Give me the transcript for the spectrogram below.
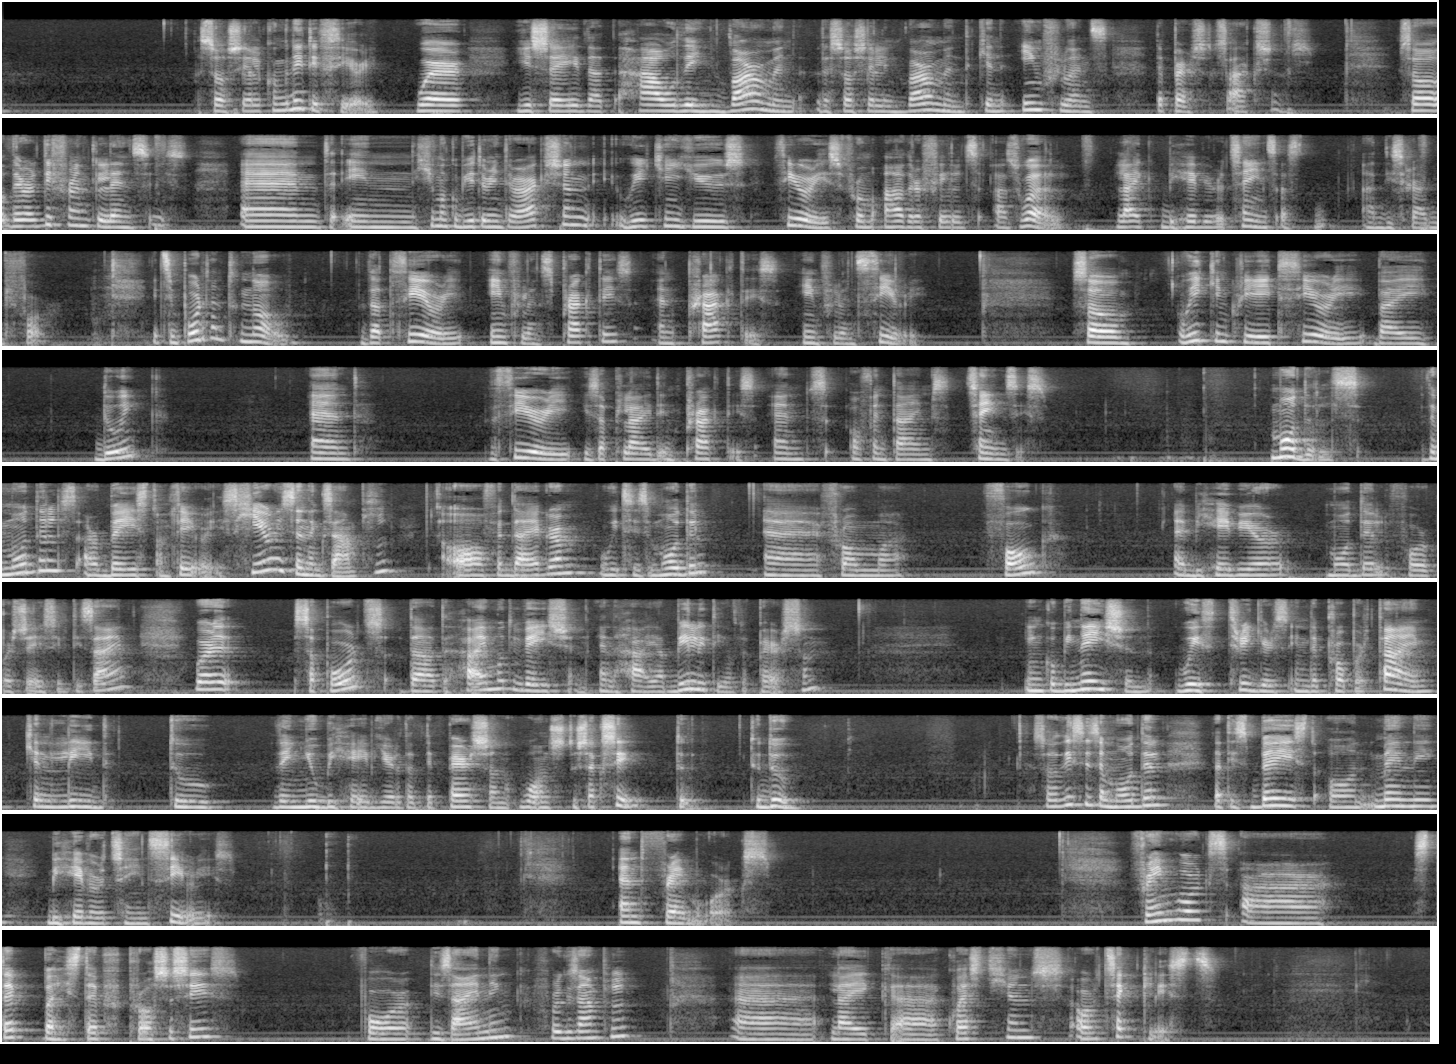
social cognitive theory, where you say that how the environment, the social environment can influence the person's actions. So there are different lenses. And in human-computer interaction, we can use theories from other fields as well. like behavior change as I described before. It's important to know that theory influence practice and practice influence theory. So we can create theory by doing and the theory is applied in practice and oftentimes changes. Models. The models are based on theories. Here is an example of a diagram which is a model uh, from uh, Fogg, a behavior model for persuasive design, where supports that high motivation and high ability of the person in combination with triggers in the proper time can lead to the new behavior that the person wants to succeed to, to do. So this is a model that is based on many behavior change theories and frameworks. Frameworks are step-by-step -step processes for designing, for example, uh, like uh, questions or checklists.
